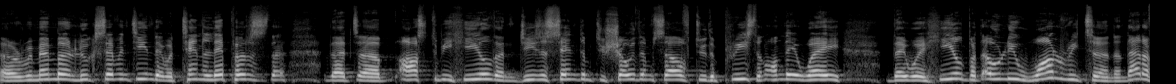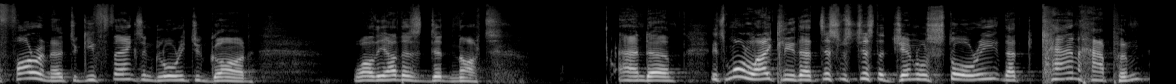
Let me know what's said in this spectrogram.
Uh, remember in Luke 17, there were 10 lepers that, that uh, asked to be healed, and Jesus sent them to show themselves to the priest, and on their way, they were healed, but only one returned, and that a foreigner to give thanks and glory to God, while the others did not. And uh, it's more likely that this was just a general story that can happen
